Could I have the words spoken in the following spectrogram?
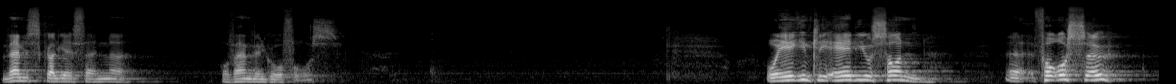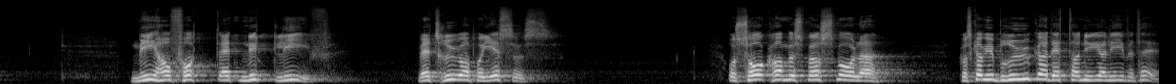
Hvem skal jeg sende, og hvem vil gå for oss? Og egentlig er det jo sånn eh, for oss òg. Vi har fått et nytt liv ved trua på Jesus. Og så kommer spørsmålet hva skal vi bruke dette nye livet til?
